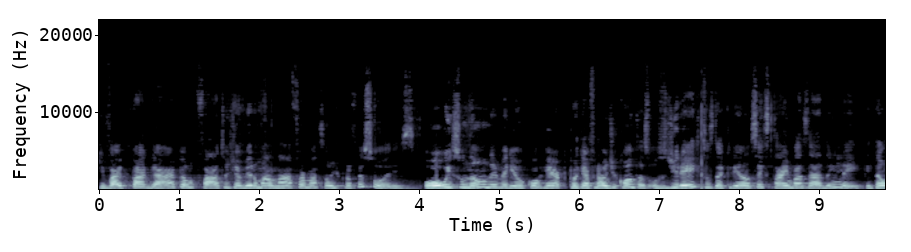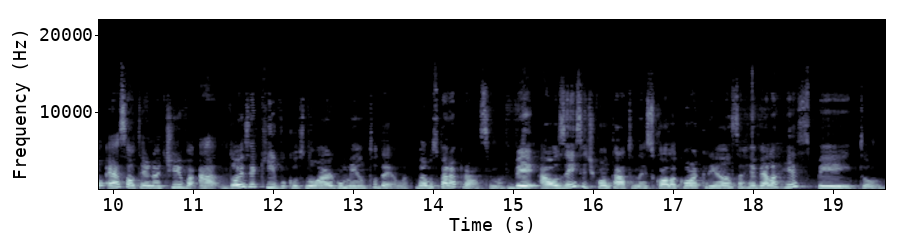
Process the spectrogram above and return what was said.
que vai pagar pelo fato de haver uma má formação de professores. Ou isso não deveria ocorrer, porque afinal de contas os direitos da criança está embasado em lei. Então, essa alternativa há dois equívocos no argumento dela. Vamos para a próxima. B. A ausência de contato na escola com a criança revela respeito,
